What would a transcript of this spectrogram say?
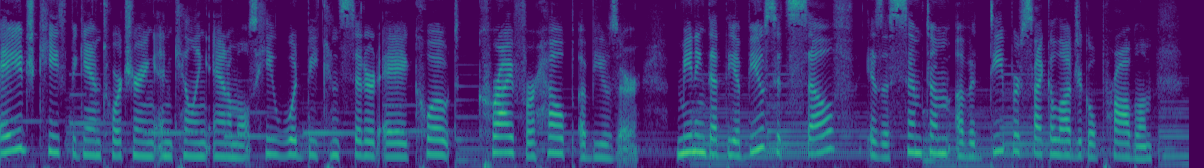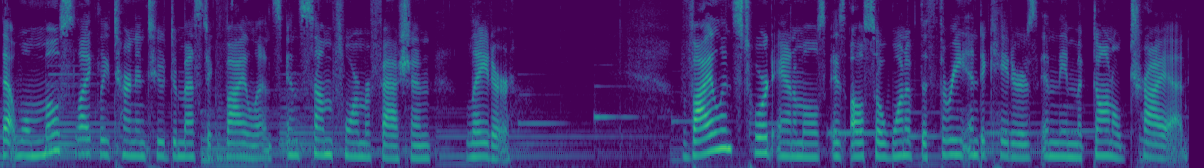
age Keith began torturing and killing animals, he would be considered a quote, cry for help abuser, meaning that the abuse itself is a symptom of a deeper psychological problem that will most likely turn into domestic violence in some form or fashion later. Violence toward animals is also one of the three indicators in the McDonald triad,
